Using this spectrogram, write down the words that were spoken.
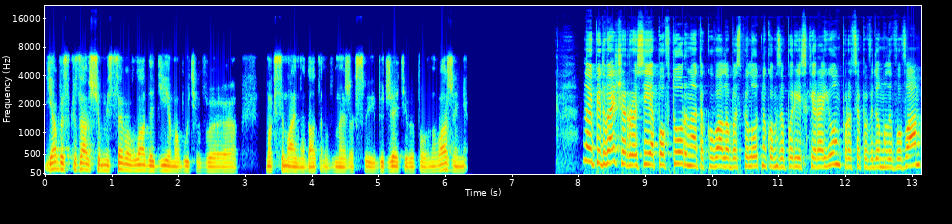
я би сказав, що місцева влада діє, мабуть, в максимально да, там, в межах своїх бюджетів і повноважень, Ну і під вечір Росія повторно атакувала безпілотником Запорізький район. Про це повідомили Вова.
